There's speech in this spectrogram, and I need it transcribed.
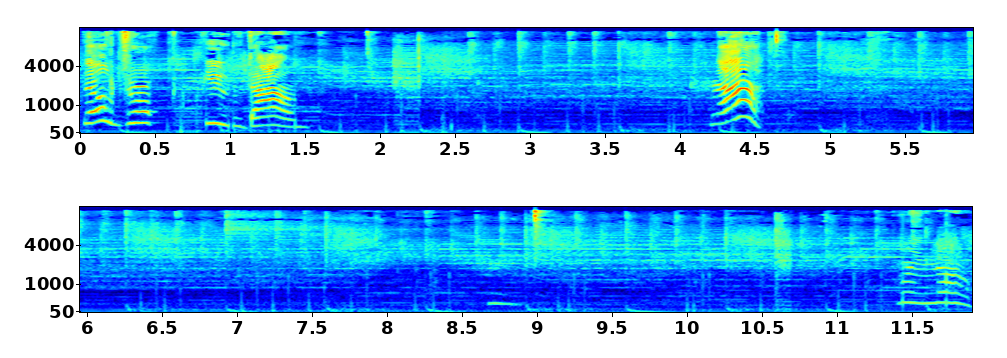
They'll drop you down. Ah! I know.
